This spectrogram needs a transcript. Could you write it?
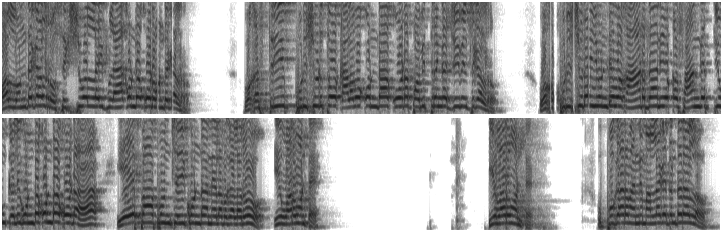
వాళ్ళు ఉండగలరు సెక్షువల్ లైఫ్ లేకుండా కూడా ఉండగలరు. ఒక స్త్రీ పురుషుడితో కలవకుండా కూడా పవిత్రంగా జీవించగలరు. ఒక పురుషుడై ఉండి ఒక ఆడదాని యొక్క సాంగత్యం కలిగి ఉండకుండా కూడా ఏ పాపం చేయకుండా నిలవగలరు? ఈ వరం అంటే. ఈ వరం అంటే. ఉప్పు కారం అన్ని మనలాగే తింటారు వాళ్ళు.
